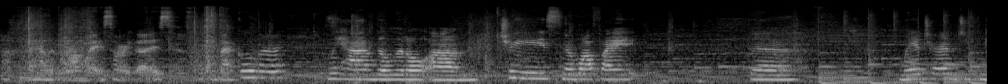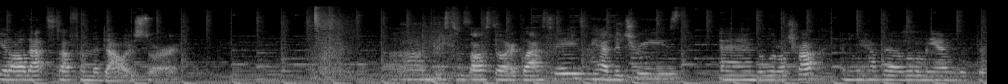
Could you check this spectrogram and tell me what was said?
Oh, I have it the wrong way, sorry guys. Come back over. We have the little um, trees, snowball fight, the lanterns. You can get all that stuff from the dollar store. Um, this was also our glass vase. We had the trees and the little truck, and then we have the little man with the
